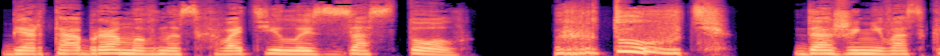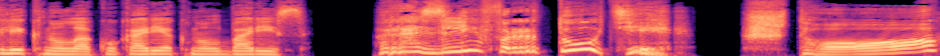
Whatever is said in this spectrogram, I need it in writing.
Берта Абрамовна схватилась за стол. «Ртуть!» — даже не воскликнул, а кукарекнул Борис. «Разлив ртути!» «Что?»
